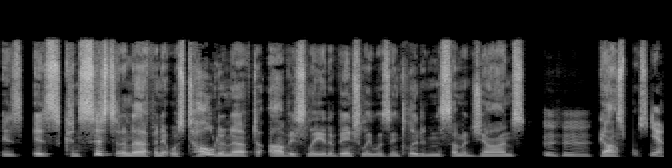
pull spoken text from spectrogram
is is consistent enough and it was told enough to obviously it eventually was included in some of John's hmm gospels. Yeah,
